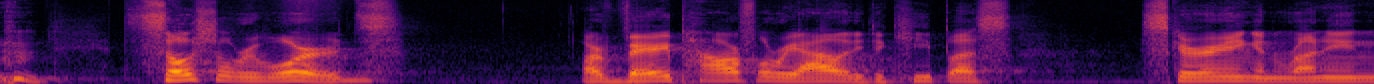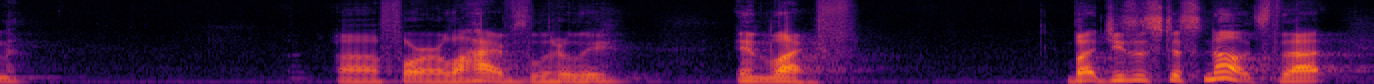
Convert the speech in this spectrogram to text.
Social rewards are very powerful reality to keep us scurrying and running uh, for our lives, literally, in life. But Jesus just notes that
